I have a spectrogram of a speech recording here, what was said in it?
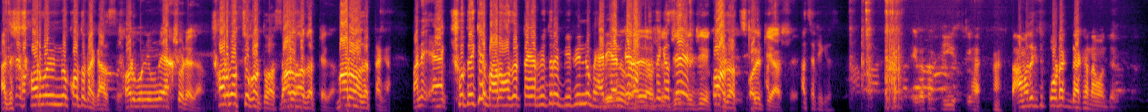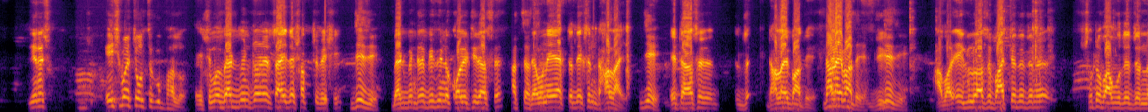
আচ্ছা সর্বনিম্ন কত টাকা আছে? সর্বনিম্ন একশো টাকা। সর্বোচ্চ কত আছে? বারো হাজার টাকা। বারো হাজার টাকা। মানে একশো থেকে বারো হাজার টাকার ভিতরে বিভিন্ন ভ্যারিয়েন্টের আপনাদের কাছে পাওয়া যাচ্ছে। কোয়ালিটি আছে। আচ্ছা ঠিক আছে। এই কথা ঠিক হ্যাঁ। তা আমাদের কিছু প্রোডাক্ট দেখান আমাদের। যেটা এই সময় চলছে খুব ভালো। এই সময় ব্যাডমিন্টনের চাহিদা সবচেয়ে বেশি। জি জি। ব্যাডমিন্টনের বিভিন্ন কোয়ালিটির আছে। আচ্ছা, আচ্ছা। যেমন এই একটা দেখছেন ঢালাই। জি। এটা আছে ঢালাই বাদে। ঢালাই বাদে। জি। জি জি। আবার এগুলো আছে বাচ্চাদের জন্য ছোট বাবুদের জন্য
